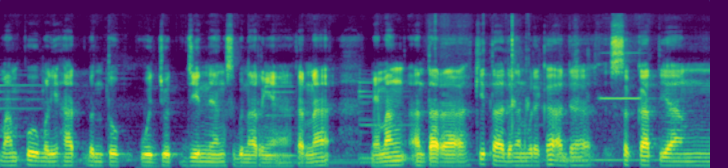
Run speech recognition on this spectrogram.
mampu melihat bentuk wujud jin yang sebenarnya karena memang antara kita dengan mereka ada sekat yang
